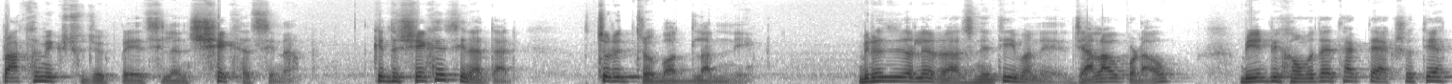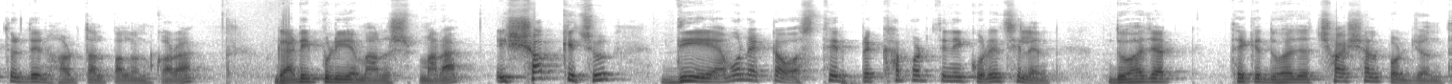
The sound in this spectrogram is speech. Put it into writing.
প্রাথমিক সুযোগ পেয়েছিলেন শেখ হাসিনা। কিন্তু শেখ হাসিনা তার চরিত্র বদলাননি। বিরোধী দলের রাজনীতি মানে জ্বালাও পোড়াও বিএনপি ক্ষমতায় থাকতে একশো তিয়াত্তর দিন হরতাল পালন করা, গাড়ি পুড়িয়ে মানুষ মারা, এই সব কিছু দিয়ে এমন একটা অস্থির প্রেক্ষাপট তিনি করেছিলেন দু হাজার থেকে দু হাজার ছয় সাল পর্যন্ত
